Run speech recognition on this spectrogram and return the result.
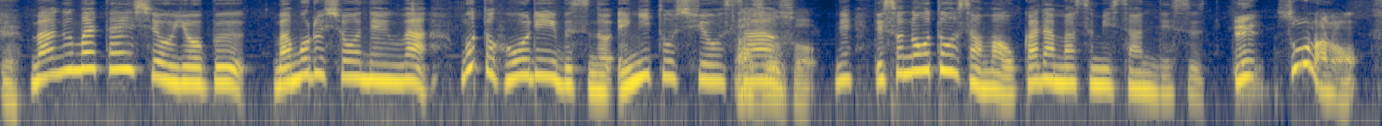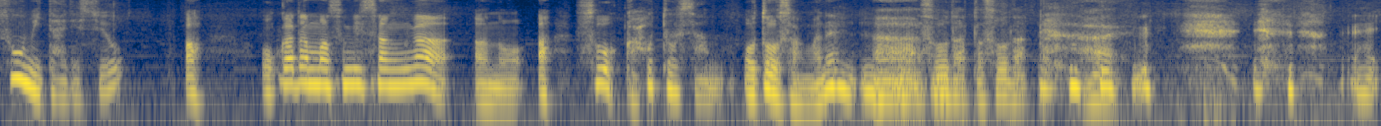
ええ。マグマ大使を呼ぶ守る少年は元フォーリーブスの江木敏夫さん。あそうそね、でそのお父さんは岡田真澄さんです。えそうなの？そうみたいですよ。あ岡田真澄さんがあのあそうおか父さんも。お父さんがね、うんうんうんああそうだったそうだった。はい はい、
